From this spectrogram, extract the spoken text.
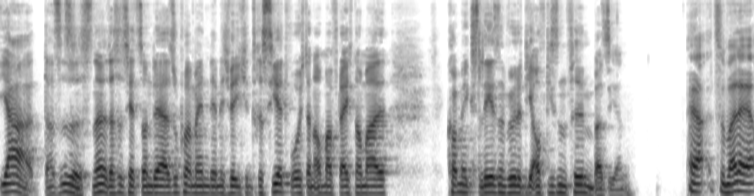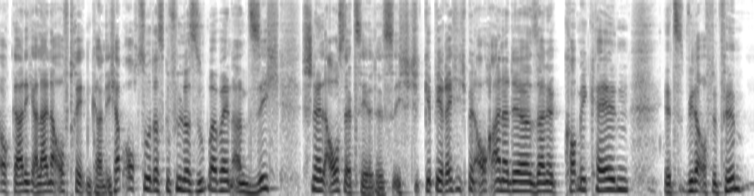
ja, das ist es, ne? Das ist jetzt so der Superman, der mich wirklich interessiert, wo ich dann auch mal vielleicht noch mal Comics lesen würde, die auf diesen Filmen basieren. Ja, zumal er ja auch gar nicht alleine auftreten kann. Ich habe auch so das Gefühl, dass Superman an sich schnell auserzählt ist. Ich gebe dir recht, ich bin auch einer, der seine Comichelden jetzt wieder auf den Film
